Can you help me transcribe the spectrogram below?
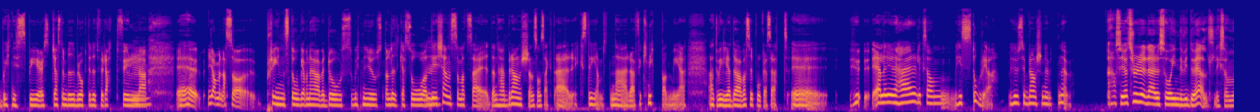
Britney Spears, Justin Bieber åkte dit för rattfylla. Eh, ja men alltså Prince dog av en överdos, Whitney Houston likaså. Det känns som att så här, den här branschen som sagt är extremt nära förknippad med att vilja döva sig på olika sätt. Eh, hur, eller är det här liksom historia? Hur ser branschen ut nu? Alltså jag tror det där är så individuellt, liksom,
